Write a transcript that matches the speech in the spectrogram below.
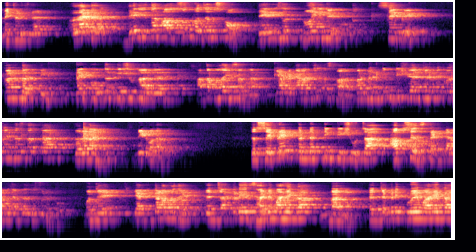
method is that latter uh, there is the also presence of there is a no any type of separate conducting type of the tissues are there. आता मला एक सांगा या प्रकारातील असणार. कंडक्टिंग टिश्यू यांच्याकडे प्रेझेंट असतात का? तर नाही नीट बघा. तर सेपरेट कंडक्टिंग टिश्यूचा अब्सेन्स त्या ठिकाणामध्ये आपल्याला दिसून येतो. म्हणजे या ठिकाणामध्ये त्यांच्याकडे झायलेम आहे का? नाही. त्यांच्याकडे फ्लोएम आहे का?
